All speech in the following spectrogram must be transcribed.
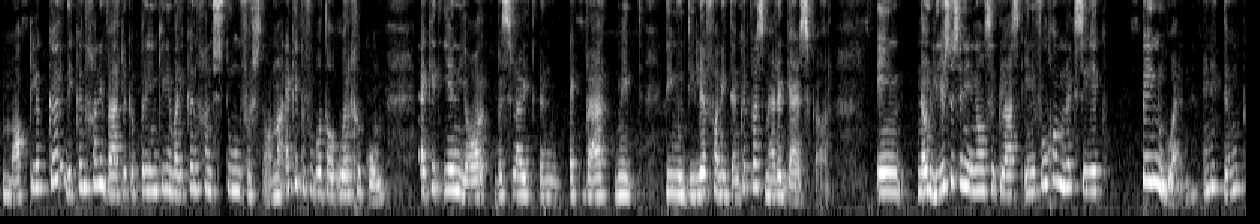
makliker. Die kind gaan nie werklik 'n prentjie nie, maar die kind gaan stoel verstaan. Maar ek het byvoorbeeld al oorgekom. Ek het 1 jaar besluit in ek werk met die module van ek dink dit was Madagascar. En nou lees ons in die Engelse klas en die volgende oomblik sê ek penguin en ek dink,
